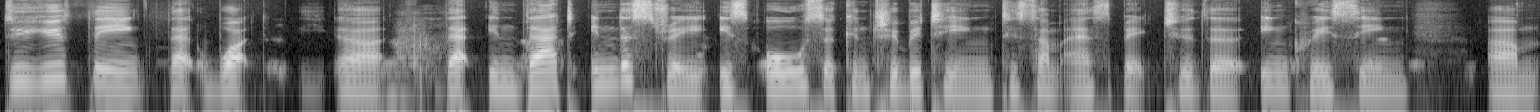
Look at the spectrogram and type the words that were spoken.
do you think that what uh, that in that industry is also contributing to some aspect to the increasing um,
